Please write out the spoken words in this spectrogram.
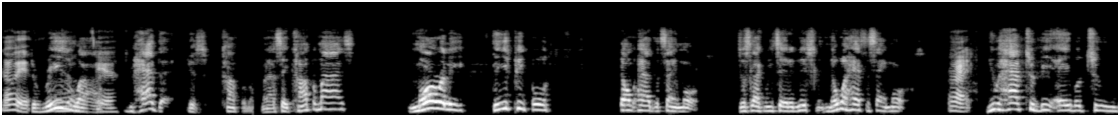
Go ahead. The reason Mhm. why Yeah. you have that is compromise. When I say compromise, morally, these people don't have the same morals. Just like we said initially, no one has the same morals. Right. You have to be able to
